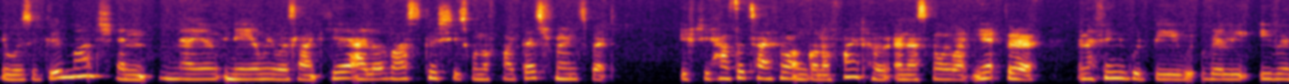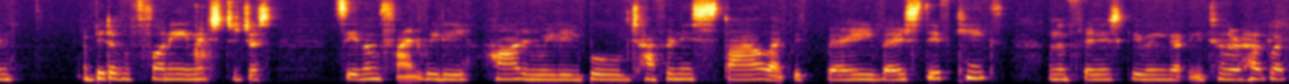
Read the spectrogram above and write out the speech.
It was a good match, and Naomi, Naomi was like, "Yeah, I love Asuka. She's one of my best friends, but if she has the title, I'm gonna fight her." And Asuka was like, "Yeah, fair." And I think it would be really even a bit of a funny image to just see them fight really hard and really bull Japanese style, like with very very stiff kicks, and then finish giving each other a hug, like.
